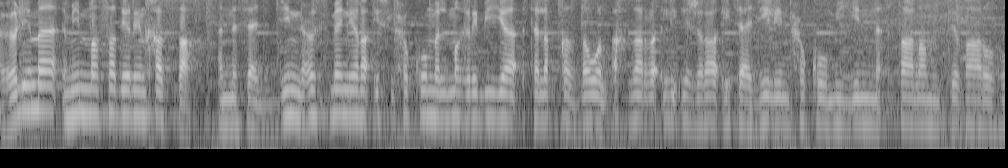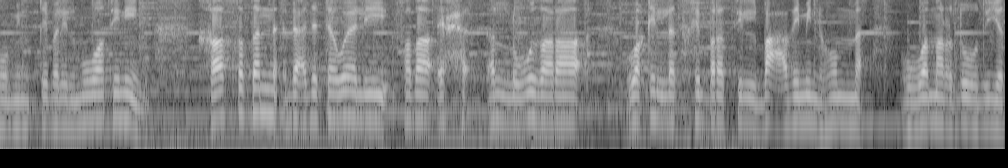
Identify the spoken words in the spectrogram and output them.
علم من مصادر خاصة أن سعد الدين العثماني رئيس الحكومة المغربية تلقى الضوء الأخضر لإجراء تعديل حكومي طال انتظاره من قبل المواطنين خاصة بعد توالي فضائح الوزراء وقلة خبرة البعض منهم ومردودية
